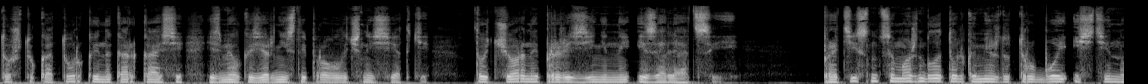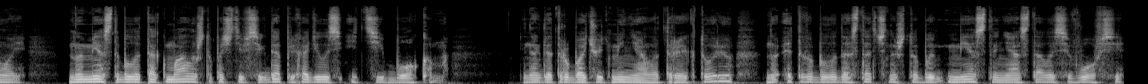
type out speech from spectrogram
то штукатуркой на каркасе из мелкозернистой проволочной сетки, то черной прорезиненной изоляцией. Протиснуться можно было только между трубой и стеной, но места было так мало, что почти всегда приходилось идти боком — Иногда труба чуть меняла траекторию, но этого было достаточно, чтобы места не осталось вовсе.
